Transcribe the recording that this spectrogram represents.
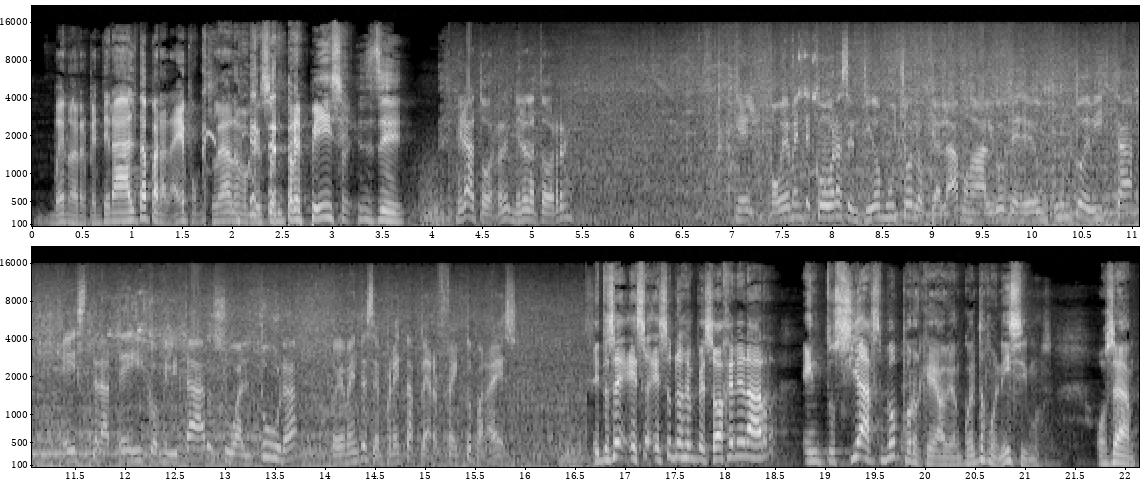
bueno, de repente era alta para la época. Claro, porque son tres pisos. Sí. Mira la torre, mira la torre. Que obviamente cobra sentido mucho lo que hablábamos algo desde un punto de vista estratégico militar, su altura obviamente se presta perfecto para eso. Entonces, eso, eso nos empezó a generar entusiasmo porque habían cuentos buenísimos. O sea,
